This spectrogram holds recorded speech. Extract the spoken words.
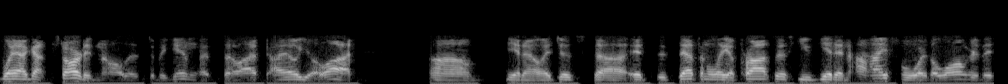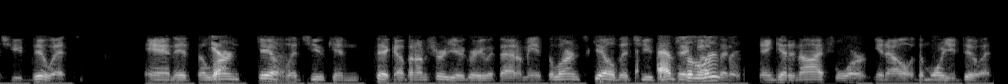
way I got started in all this to begin with, so I I owe you a lot. Um, you know, it just uh it's it's definitely a process you get an eye for the longer that you do it. And it's a Yeah. learned skill that you can pick up, and I'm sure you agree with that. I mean, it's a learned skill that you can pick up and, and get an eye for, you know, the more you do it.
